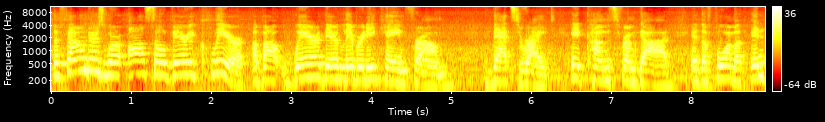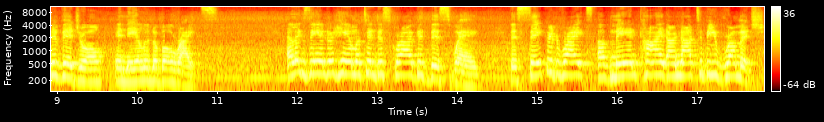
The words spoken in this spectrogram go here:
The founders were also very clear about where their liberty came from. That's right, it comes from God in the form of individual inalienable rights. Alexander Hamilton described it this way The sacred rights of mankind are not to be rummaged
